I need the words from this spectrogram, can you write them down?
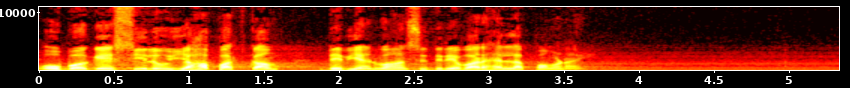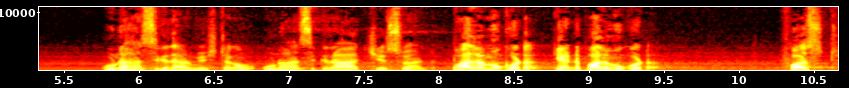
ඔබගේ සීල යහපත්කම් දෙවියන් වහන්සේ ඉදිරියේ වරහැල්ලක් පමණයි. උන්වහන්සේගේ ධර්මිෂ්ඨකම උන්වහන්සේගේ රාජ්‍ය සොයන්න. පළමු කොට කියන්නේ පළමු කොට. ෆස්ට්.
